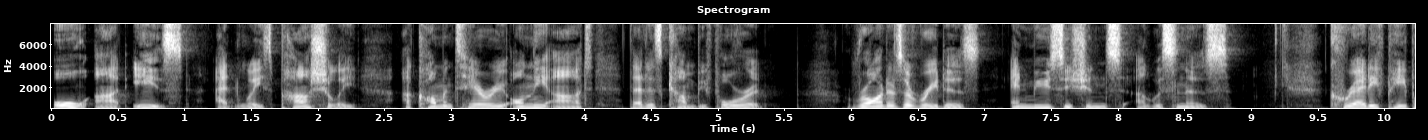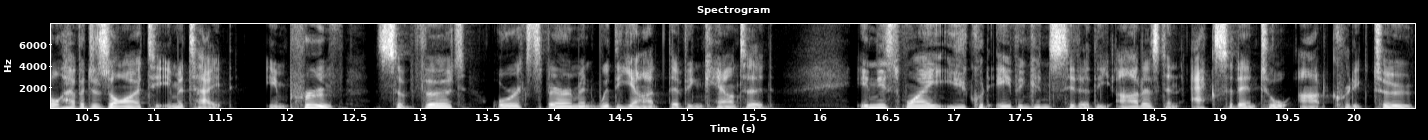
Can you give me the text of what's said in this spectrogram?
All art is, at least partially, a commentary on the art that has come before it. Writers are readers, and musicians are listeners. Creative people have a desire to imitate, improve, subvert, or experiment with the art they've encountered. In this way, you could even consider the artist an accidental art critic too.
